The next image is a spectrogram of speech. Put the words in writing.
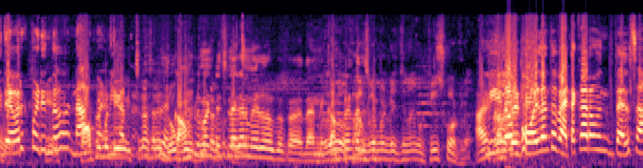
ఇది ఎవరికి పడిందో కాంప్లిమెంట్ ఇచ్చినా సరే కాంప్లిమెంట్ ఇచ్చినా కానీ మీరు దాన్ని కంప్లైంట్ కాంప్లిమెంట్ ఇచ్చినా కూడా తీసుకోవట్లేదు మీలో అంత వెటకారం ఉంది తెలుసా?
